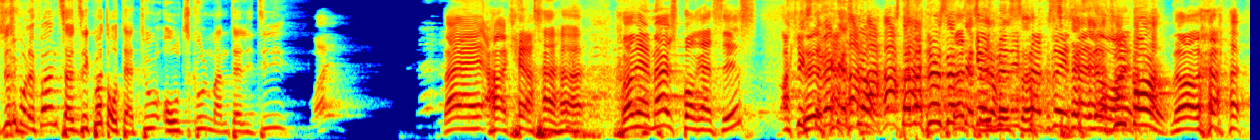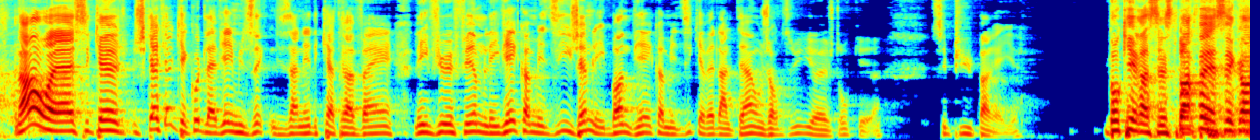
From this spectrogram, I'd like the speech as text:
juste pour le fun, ça veut dire quoi ton tatou old school mentality? Ouais. Ben, ok. premièrement, je suis pas raciste. Ok, c'était ma question! C'était ma deuxième Parce que je question! celle-là. Ouais. peur. Non, non c'est que je suis quelqu'un qui écoute la vieille musique des années 80, les vieux films, les vieilles comédies. J'aime les bonnes vieilles comédies qu'il y avait dans le temps. Aujourd'hui, euh, je trouve que c'est plus pareil. Donc, il est raciste. Parfait, c'est quand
